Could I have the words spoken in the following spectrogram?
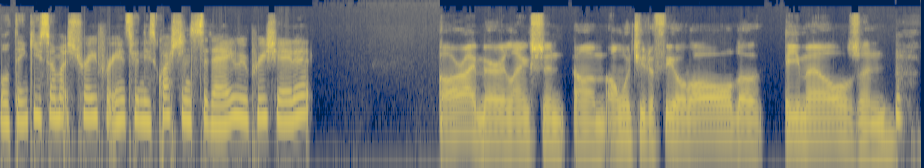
Well, thank you so much, Trey, for answering these questions today. We appreciate it. All right, Mary Langston. Um, I want you to field all the emails and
